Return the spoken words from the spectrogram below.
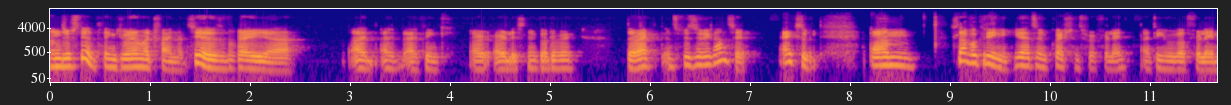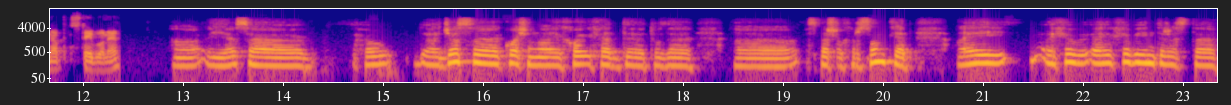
Understood. Thank you very much, finance. Yeah, it was very. Uh, I, I, I think our, our listener got a very direct and specific answer. Excellent. Um, Slava Ukraini, you had some questions for Ferlane. I think we've got Ferlane up and stable now. Uh, yes. Uh, how, uh, just a question I had uh, to the uh, special Kherson cat. I I have I have interest. Uh,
